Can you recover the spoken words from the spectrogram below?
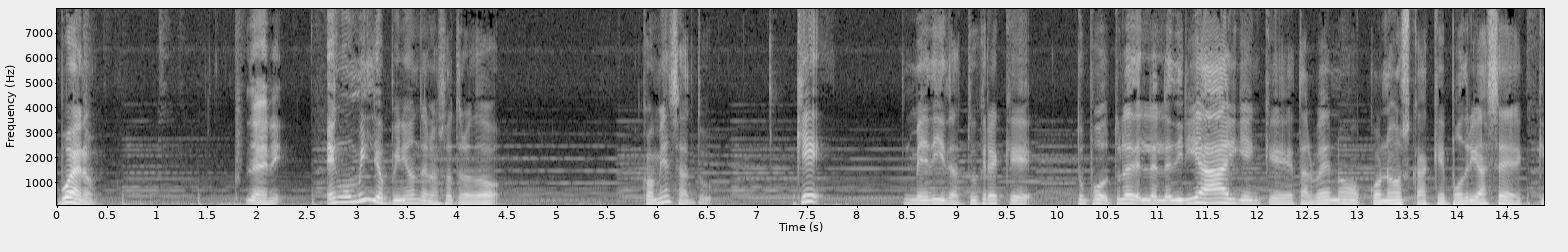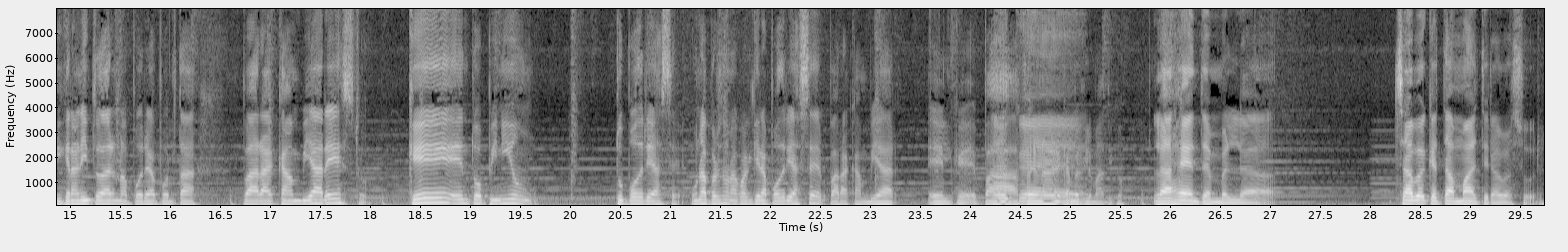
bueno, Denny, en humilde opinión de nosotros dos, comienza tú. ¿Qué medida tú crees que tú, le, dirías a alguien que tal vez no conozca qué podría hacer, qué granito de arena podría aportar para cambiar esto? ¿Qué, en tu opinión, tú podrías hacer? Una persona cualquiera podría hacer para cambiar el que para que- frenar el cambio climático. La gente en verdad sabe que está mal tirar basura.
